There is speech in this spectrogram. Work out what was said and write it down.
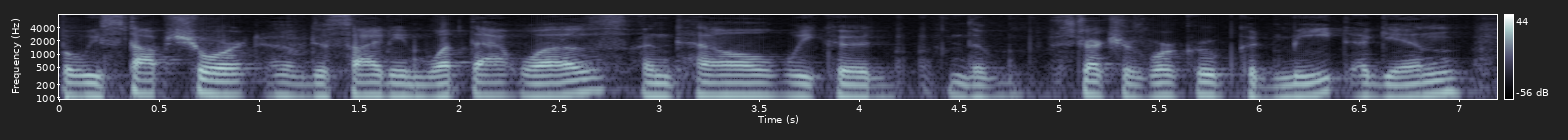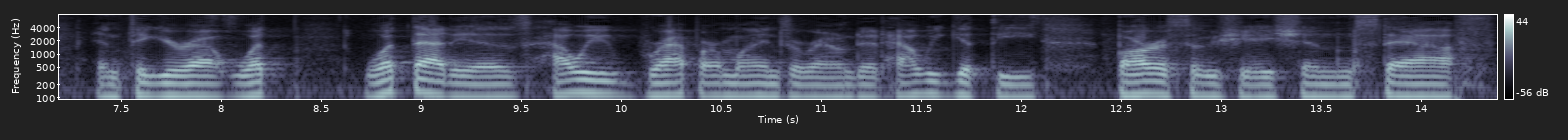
but we stopped short of deciding what that was until we could the structures work group could meet again and figure out what what that is, how we wrap our minds around it, how we get the bar association staff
